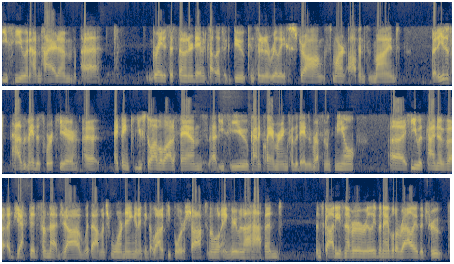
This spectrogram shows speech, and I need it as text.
ECU went out and hired him. Uh, great assistant under David Cutcliffe at Duke, considered a really strong, smart offensive mind. But he just hasn't made this work here. Uh, I think you still have a lot of fans at ECU kind of clamoring for the days of Ruffin McNeill. uh, he was kind of uh, ejected from that job without much warning, and I think a lot of people were shocked and a little angry when that happened. And Scotty's never really been able to rally the troops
